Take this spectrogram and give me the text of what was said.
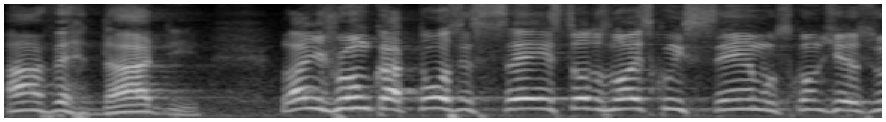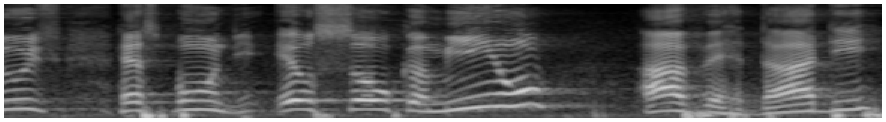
a verdade. Lá em João 14, 6, todos nós conhecemos quando Jesus responde: Eu sou o caminho, a verdade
